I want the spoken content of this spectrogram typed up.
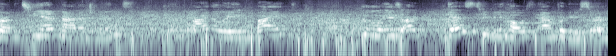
from TN Management. And finally, Mike, who is our guest TV host and producer.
